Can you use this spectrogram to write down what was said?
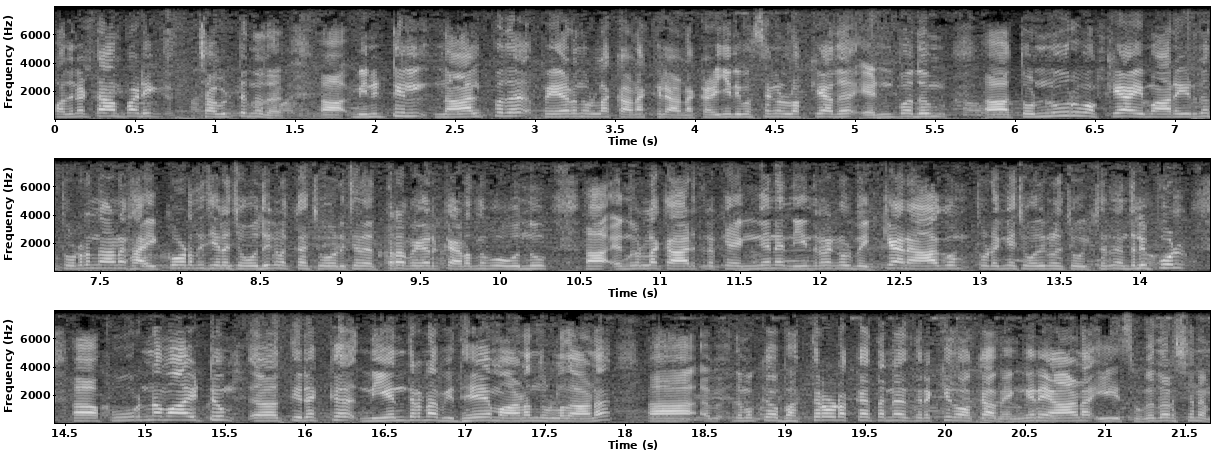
പതിനെട്ടാം പടി ചവിട്ടുന്നത് മിനിറ്റിൽ നാൽപ്പത് പേർ എന്നുള്ള കണക്കിലാണ്. കഴിഞ്ഞ ദിവസങ്ങളിലൊക്കെ അത് എൺപതും തൊണ്ണൂറും ഒക്കെയായി മാറിയിരുന്നു. തുടർന്നാണ് ഹൈക്കോടതി ചില ചോദ്യങ്ങളൊക്കെ ചോദിച്ചത്. എത്ര പേർ കടന്നു പോകുന്നു എന്നുള്ള കാര്യത്തിലൊക്കെ എങ്ങനെ നിയന്ത്രണങ്ങൾ വയ്ക്കാനാകും തുടങ്ങിയ ചോദ്യങ്ങൾ ചോദിച്ചത്. എന്തായാലും ഇപ്പോൾ പൂർണമായിട്ടും തിരക്ക് നിയന്ത്രണ വിധേയമാണെന്നുള്ളതാണ്. ആ, നമുക്ക് ഭക്തരോടൊക്കെ തന്നെ തിരക്കി നോക്കാം. എങ്ങനെയാണ് ഈ സുഖദർശനം?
